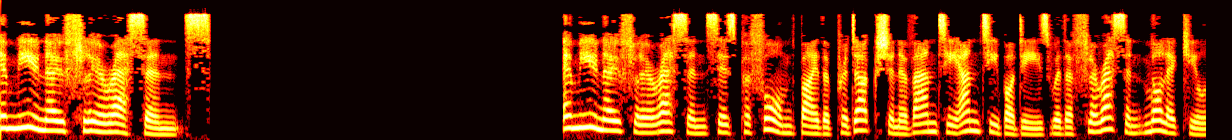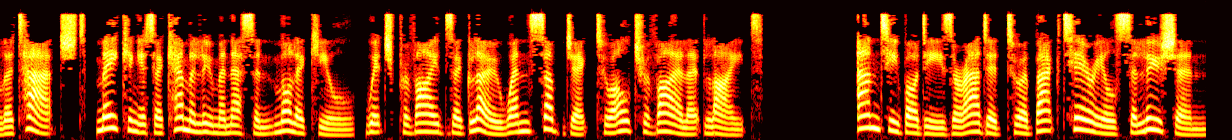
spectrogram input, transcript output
Immunofluorescence. Immunofluorescence is performed by the production of anti-antibodies with a fluorescent molecule attached, making it a chemiluminescent molecule, which provides a glow when subject to ultraviolet light. Antibodies are added to a bacterial solution,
